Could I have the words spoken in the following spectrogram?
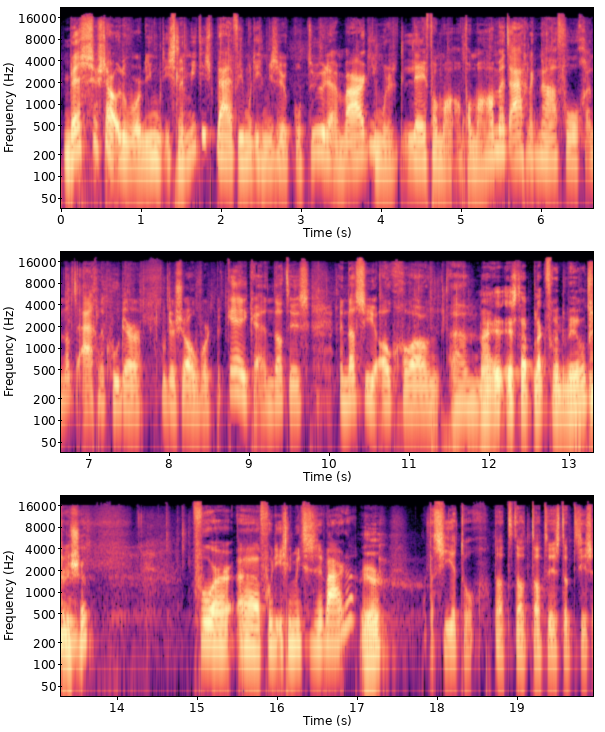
westers zouden worden. Je moet islamitisch blijven, je moet islamitische culturen en waarden, je moet het leven van, van Mohammed eigenlijk navolgen. En dat is eigenlijk hoe er, hoe er zo wordt bekeken. En dat, is, en dat zie je ook gewoon. Um, maar is daar plek voor in de wereld, voor die shit? Voor, uh, voor die islamitische waarden? Ja dat zie je toch. Dat, dat, dat, is, dat, is,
